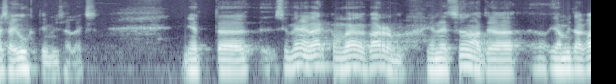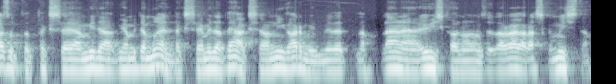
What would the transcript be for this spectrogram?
asja juhtimisel, eks nii et äh, see vene värk on väga karm ja need sõnad ja, ja mida kasutatakse ja mida, ja mida mõeldakse ja mida tehakse, on nii karmid, et noh, lääne ühiskonnal on seda väga raske mõista.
